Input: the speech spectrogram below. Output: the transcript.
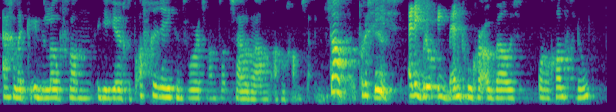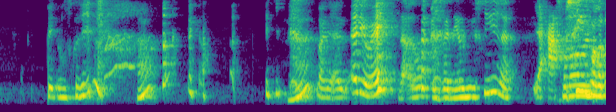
eigenlijk in de loop van je jeugd op afgerekend wordt, want dat zou dan arrogant zijn. zo. Dat, precies. En ik bedoel, ik ben vroeger ook wel eens arrogant genoemd. Binnen ons gezin. Huh? Maar. Anyway. Nou, ik ben heel nieuwsgierig. Ja, Misschien gewoon- voor een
